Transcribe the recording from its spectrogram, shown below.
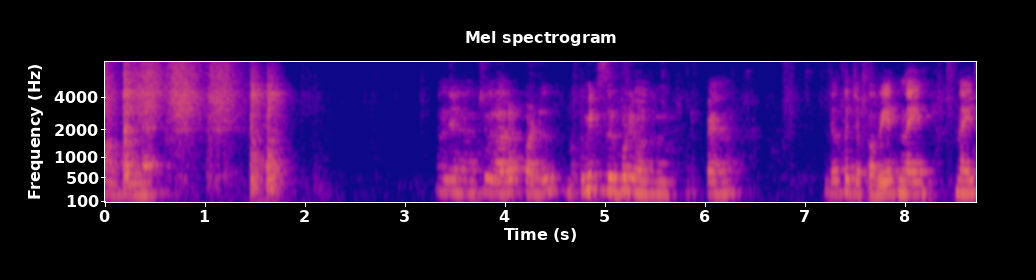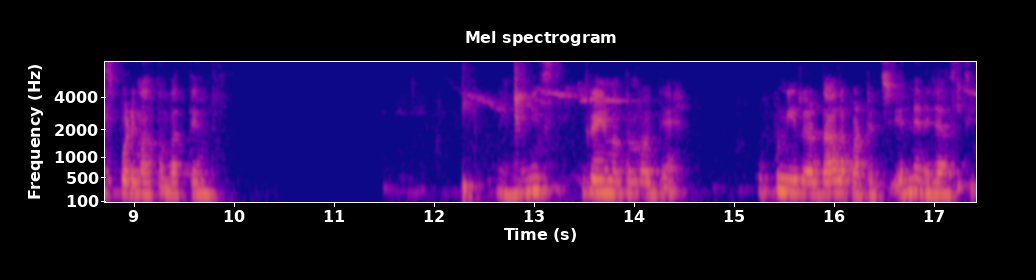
ಮಾಡ್ದಲ್ಲೇ ಒಂದೇನು ಒಂಚೂರು ಅರಪ್ಪಡು, ಮತ್ತು ಮಿಕ್ಸರ್ ಪುಡಿ ಒಂದು ರೂಪಾಯಿನ ಜೊತೆ ಜಪ್ಪ ವೇತ್ ನೈ ನೈಸ್ ಪುಡಿ ಮಲ್ತೊಂಬತ್ತೇನು ನೈಸ್ ಗ್ರೇವಿ ಮಲ್ತೊಂಬದ್ದೆ ಉಪ್ಪು, ನೀರು ದಾಲ ಪಟ್ಟಿಚ್ಚಿ ಎಣ್ಣೆನೆ ಜಾಸ್ತಿ.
